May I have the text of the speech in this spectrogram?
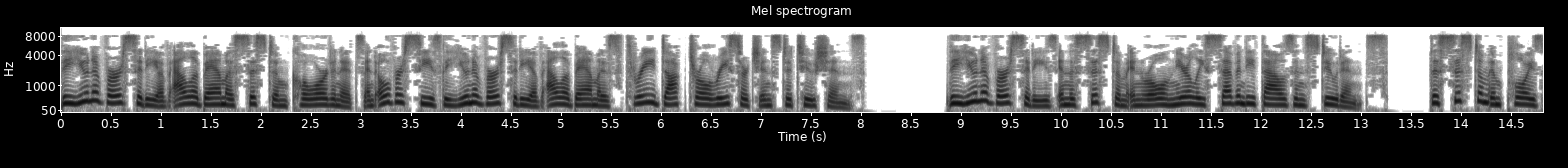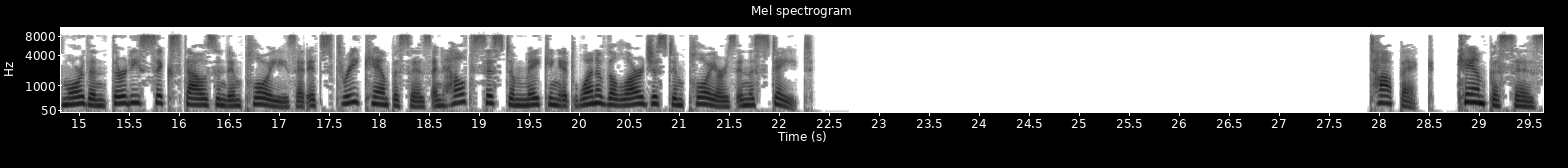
The University of Alabama system coordinates and oversees the University of Alabama's three doctoral research institutions. The universities in the system enroll nearly 70,000 students. The system employs more than 36,000 employees at its three campuses and health system making it one of the largest employers in the state. Topic: Campuses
